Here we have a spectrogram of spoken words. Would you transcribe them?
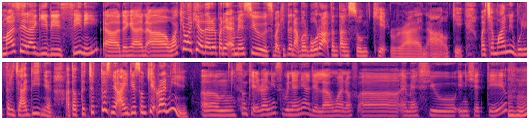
masih lagi di sini uh, dengan uh, wakil-wakil daripada MSU sebab kita nak berborak tentang Songket Run. Ah, okay. Macam mana boleh terjadinya atau tercetusnya idea Songket Run ni? Um, Songket Run ni sebenarnya adalah one of uh, MSU initiative mm-hmm.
